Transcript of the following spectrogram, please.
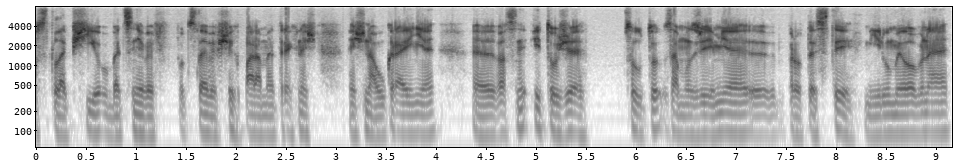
dost lepší obecně ve, v podstatě ve všech parametrech než, než na Ukrajině. E, vlastně i to, že jsou to samozřejmě e, protesty míru milovné, e,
